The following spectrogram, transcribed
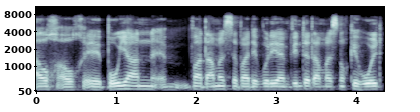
auch, auch äh, Bojan ähm, war damals dabei. Der wurde ja im Winter damals noch geholt.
